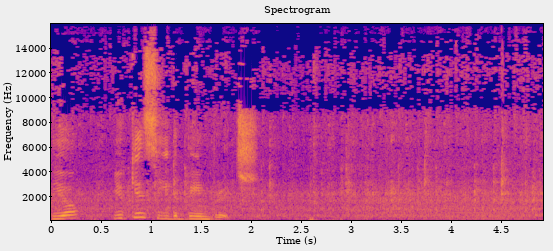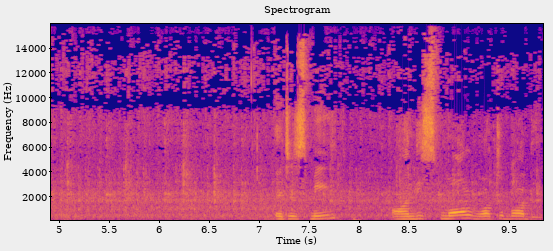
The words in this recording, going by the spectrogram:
Here you can see the beam bridge. It is made on the small water body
